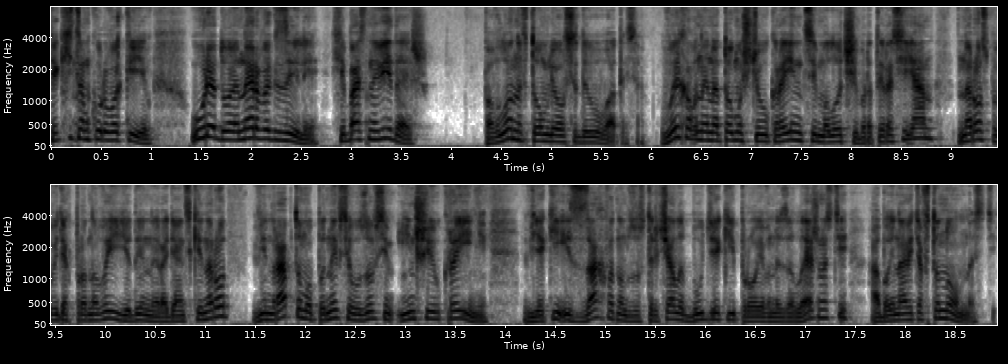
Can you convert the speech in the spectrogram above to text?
Який там курва Київ? Уряду НР в екзилі. Хіба не відаєш? Павло не втомлювався дивуватися. Вихований на тому, що українці – молодші брати росіян, на розповідях про новий єдиний радянський народ, він раптом опинився у зовсім іншій Україні, в якій із захватом зустрічали будь-який прояв незалежності або й навіть автономності,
